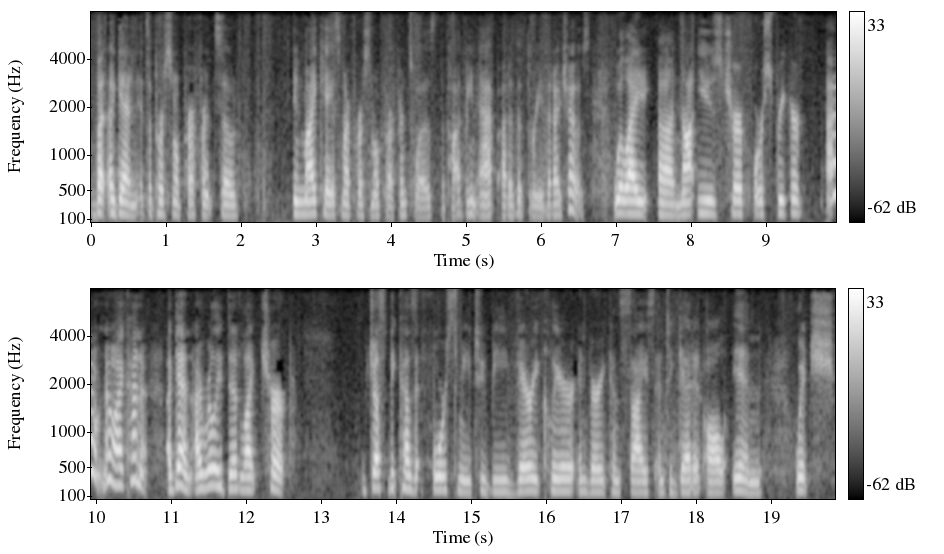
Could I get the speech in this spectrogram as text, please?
But again, it's a personal preference. So in my case, my personal preference was the Podbean app out of the three that I chose. Will I uh, not use Chirp or Spreaker? I don't know. I kind of, again, I really did like Chirp just because it forced me to be very clear and very concise and to get it all in, which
